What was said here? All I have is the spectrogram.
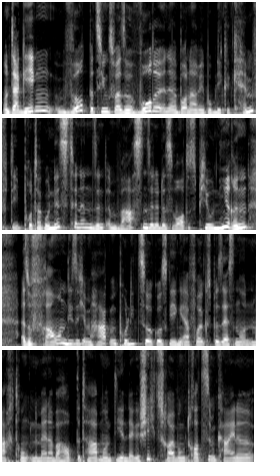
Und dagegen wird bzw. wurde in der Bonner Republik gekämpft. Die Protagonistinnen sind im wahrsten Sinne des Wortes Pionieren. Also Frauen, die sich im harten Politzirkus gegen erfolgsbesessene und machttrunkene Männer behauptet haben und die in der Geschichtsschreibung trotzdem keine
